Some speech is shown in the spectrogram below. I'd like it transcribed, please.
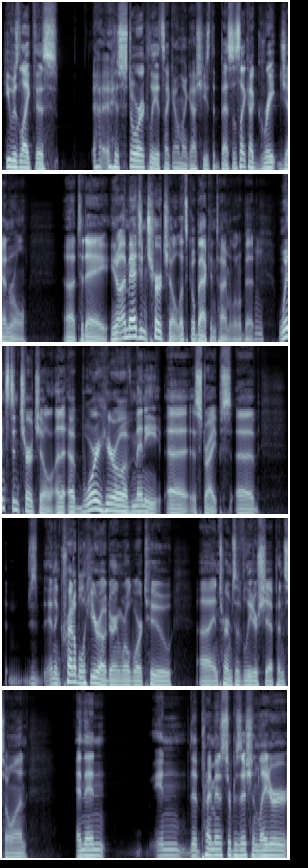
he was like this. Historically, it's like oh my gosh, he's the best. It's like a great general. Uh, today, you know, imagine Churchill. Let's go back in time a little bit. Mm-hmm. Winston Churchill, a, a war hero of many uh, stripes, uh, an incredible hero during World War II uh, in terms of leadership and so on. And then in the prime minister position later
